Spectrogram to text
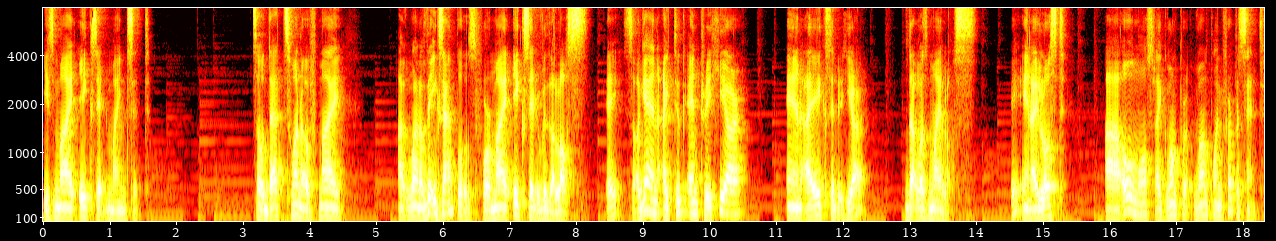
is my exit mindset. So that's one of my uh, one of the examples for my exit with a loss. Okay, so again, I took entry here and I exited here. That was my loss. Okay? And I lost uh, almost like 1.4%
